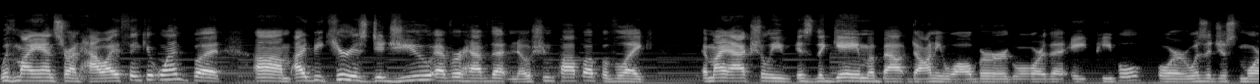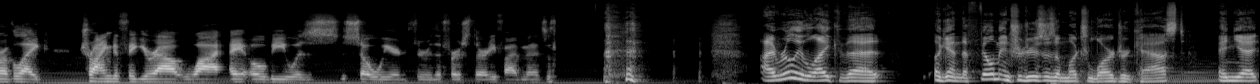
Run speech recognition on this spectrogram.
with my answer on how I think it went. But um, I'd be curious: Did you ever have that notion pop up of like? Am I actually is the game about Donnie Wahlberg or the eight people, or was it just more of like trying to figure out why Obi was so weird through the first 35 minutes. I really like that again, the film introduces a much larger cast and yet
